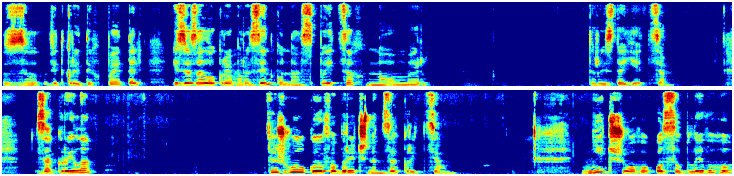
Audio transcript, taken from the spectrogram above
з відкритих петель і зв'язала окрему резинку на спицях номер 3, здається. Закрила теж голкою фабричним закриттям. Нічого особливого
